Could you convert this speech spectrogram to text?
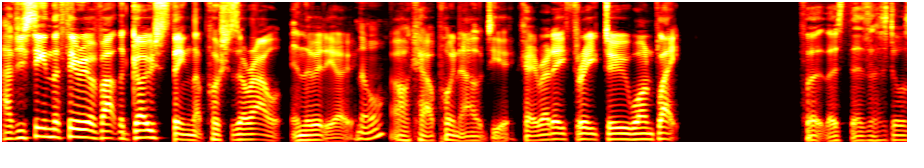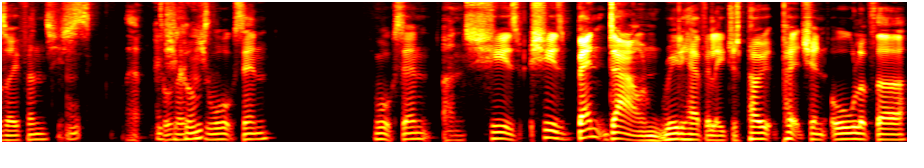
Have you seen the theory about the ghost thing that pushes her out in the video? No? Okay, I'll point it out to you. Okay, ready? Three, two, one, play. So there's there's those doors open. She's that And doors she comes? She walks in. Walks in, and she is she is bent down really heavily, just po- pitching all of the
